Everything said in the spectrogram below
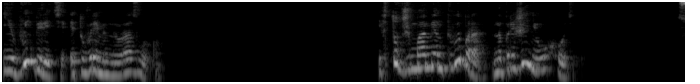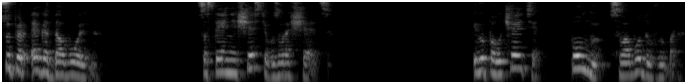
И выберите эту временную разлуку. И в тот же момент выбора напряжение уходит. Суперэго довольно. Состояние счастья возвращается. И вы получаете полную свободу выбора.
